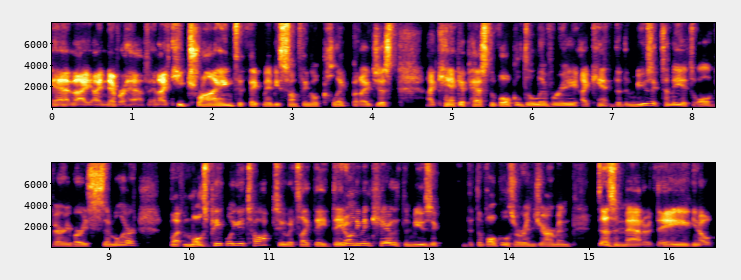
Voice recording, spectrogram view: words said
And I, I never have. And I keep trying to think maybe something will click, but I just I can't get past the vocal delivery. I can't the, the music to me, it's all very, very similar. But most people you talk to, it's like they they don't even care that the music that the vocals are in German. Doesn't matter. They, you know,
